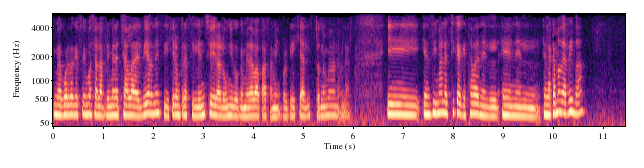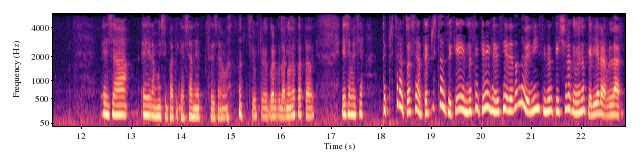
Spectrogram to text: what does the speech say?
Me acuerdo que fuimos a la primera charla del viernes y dijeron que era silencio y era lo único que me daba paz a mí, porque dije, ah, listo, no me van a hablar. Y encima la chica que estaba en, el, en, el, en la cama de arriba, ella era muy simpática, Janet se llama, siempre me acuerdo, la conozco hasta hoy. Ella me decía, te presta la toalla, te presta no sé qué, no sé qué, y me decía, ¿de dónde venís? Y que yo lo que menos quería era hablar.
